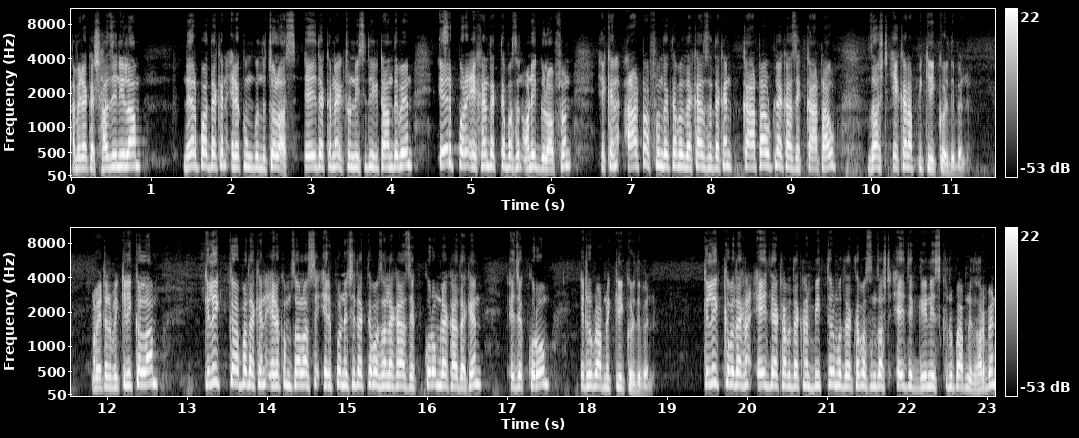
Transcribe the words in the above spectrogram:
আমি এটাকে সাজিয়ে নিলাম। নেওয়ার পর দেখেন এরকম কিন্তু চলে আস। এই দেখেন একটু নিচের দিকে টান দেবেন। এরপরে এখানে দেখতে পাচ্ছেন অনেকগুলো অপশন এখানে আরেকটা অপশন দেখতে পাচ্ছেন, দেখা যাচ্ছে দেখেন কাট আউট লেখা আছে কাট আউট জাস্ট এখানে আপনি ক্লিক করে দেবেন। আমি এটার উপরে ক্লিক করলাম। ক্লিক করার পর দেখেন এরকম চলে আসছে এরপর নিচে দেখতে পাচ্ছেন লেখা আছে ক্রোম লেখা, দেখেন এই যে ক্রোম এটার উপরে আপনি ক্লিক করে দেবেন। ক্লিক করে দেখেন, এই একটা দেখেন বৃত্তের মধ্যে দেখতে পাচ্ছেন জাস্ট এই যে গ্রিন স্ক্রিন আপনি ধরবেন।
